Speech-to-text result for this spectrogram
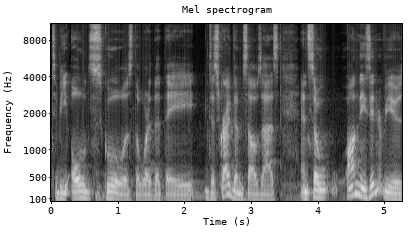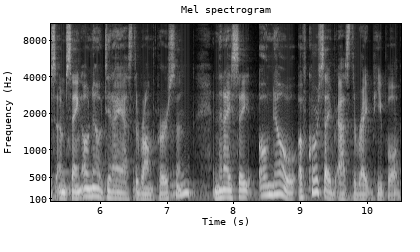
to be old school is the word that they describe themselves as. And so on these interviews, I'm saying, oh no, did I ask the wrong person? And then I say, oh no, of course I asked the right people.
